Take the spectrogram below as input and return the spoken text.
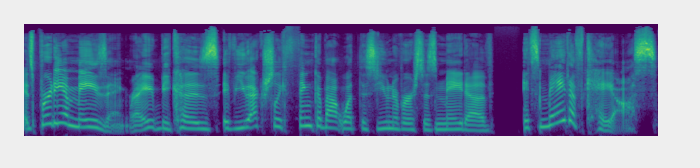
It's pretty amazing, right? Because if you actually think about what this universe is made of, it's made of chaos.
